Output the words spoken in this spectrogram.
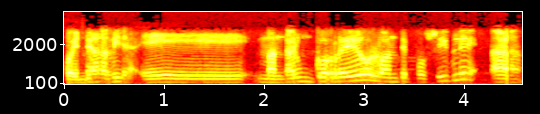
Pues nada, mira, eh, mandar un correo lo antes posible a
